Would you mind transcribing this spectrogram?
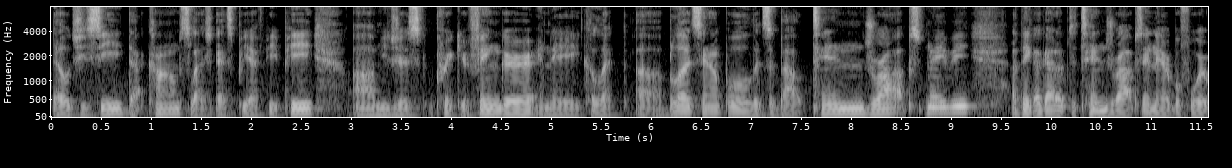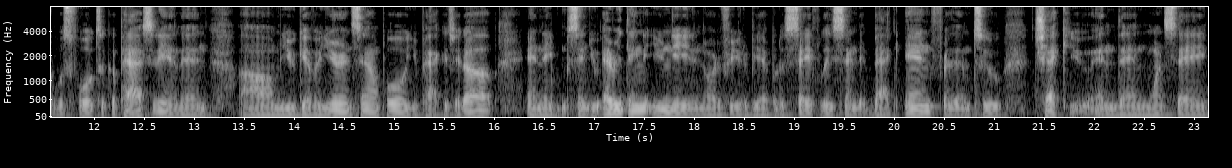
L G C.com slash SPFPP. Um, you just prick your finger and they collect a blood sample. It's about 10 drops, maybe. I think I got up to 10 drops in there before it was full to capacity. And then um, you give a urine sample, you package it up, and they send you everything that you need in order for you to be able to safely send it back in for them to check you. And then once they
